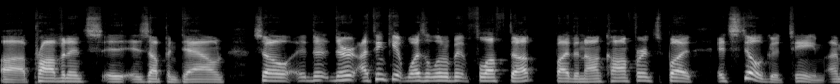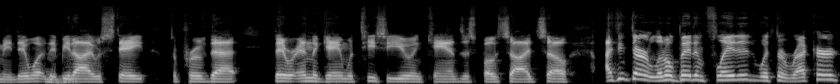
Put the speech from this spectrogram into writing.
Uh, Providence is, is, up and down. So there, there, I think it was a little bit fluffed up by the non-conference, but it's still a good team. I mean, they went, they beat mm-hmm. Iowa State to prove that they were in the game with TCU and Kansas, both sides. So I think they're a little bit inflated with their record,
